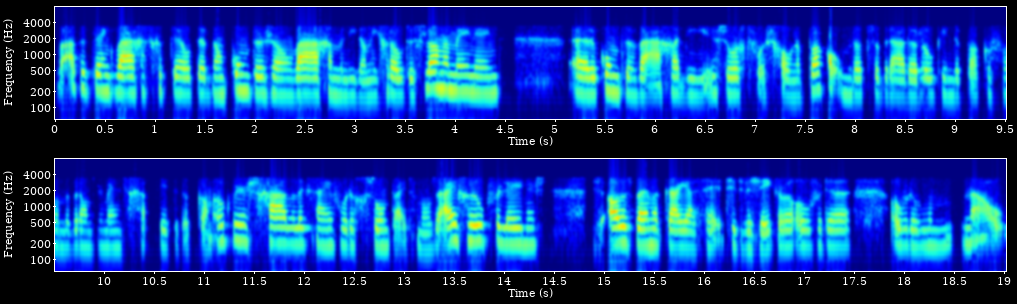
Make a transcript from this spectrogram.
watertankwagens geteld heb. Dan komt er zo'n wagen die dan die grote slangen meeneemt. Uh, er komt een wagen die zorgt voor schone pakken, omdat zodra er rook in de pakken van de brandweermensen gaat zitten, dat kan ook weer schadelijk zijn voor de gezondheid van onze eigen hulpverleners. Dus alles bij elkaar, ja, zitten we zeker wel over de, over de nou,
